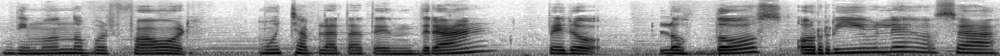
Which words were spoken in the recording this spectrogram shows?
Dimondo, por favor, mucha plata tendrán, pero los dos horribles, o sea,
